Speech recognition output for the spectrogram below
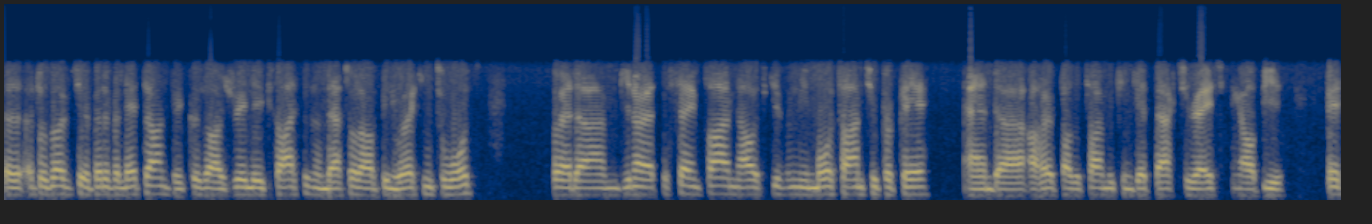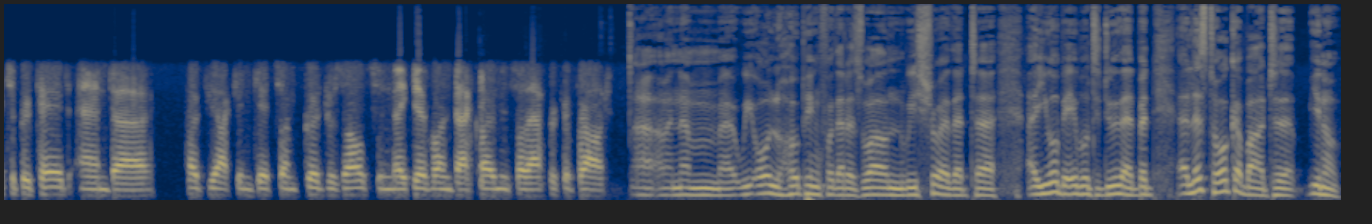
uh, it was obviously a bit of a letdown because I was really excited and that's what I've been working towards. But, um, you know, at the same time, now it's given me more time to prepare. And uh, I hope by the time we can get back to racing, I'll be better prepared and uh, hopefully I can get some good results and make everyone back home in South Africa proud. Uh, and um, uh, we're all hoping for that as well, and we're sure that uh, uh you'll be able to do that. But uh, let's talk about, uh, you know,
